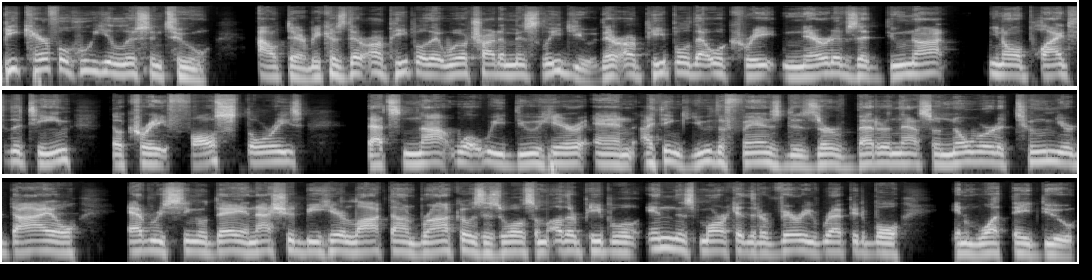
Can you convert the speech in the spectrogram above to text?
be careful who you listen to out there because there are people that will try to mislead you. There are people that will create narratives that do not, you know, apply to the team. They'll create false stories. That's not what we do here. And I think you, the fans, deserve better than that. So know where to tune your dial every single day. And that should be here, Locked On Broncos, as well as some other people in this market that are very reputable in what they do.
